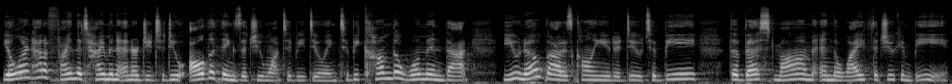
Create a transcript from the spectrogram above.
You'll learn how to find the time and energy to do all the things that you want to be doing, to become the woman that you know God is calling you to do, to be the best mom and the wife that you can be.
